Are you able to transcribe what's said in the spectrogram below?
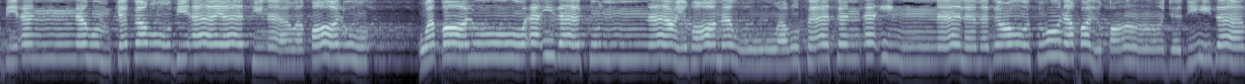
بأنهم كفروا بآياتنا وقالوا وقالوا أإذا كنا عظاما ورفاتا أإنا لمبعوثون خلقا جديدا.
